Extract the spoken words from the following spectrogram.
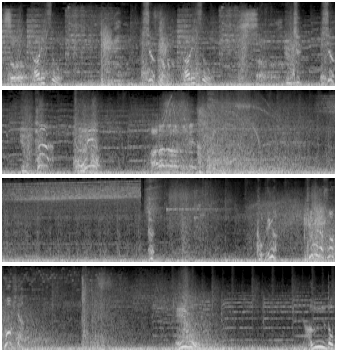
そうハリスオしょハリスオしょしょはあ取れよアナザーディメンションこれがキグナスの闘気だ。KO ラウンド2フ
